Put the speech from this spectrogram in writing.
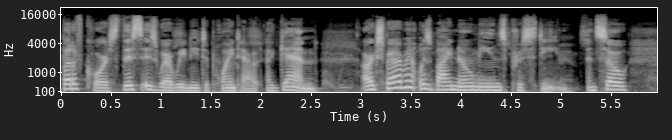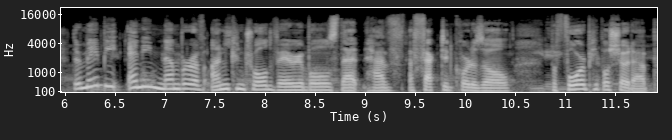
But of course, this is where we need to point out again our experiment was by no means pristine. And so there may be any number of uncontrolled variables that have affected cortisol before people showed up.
